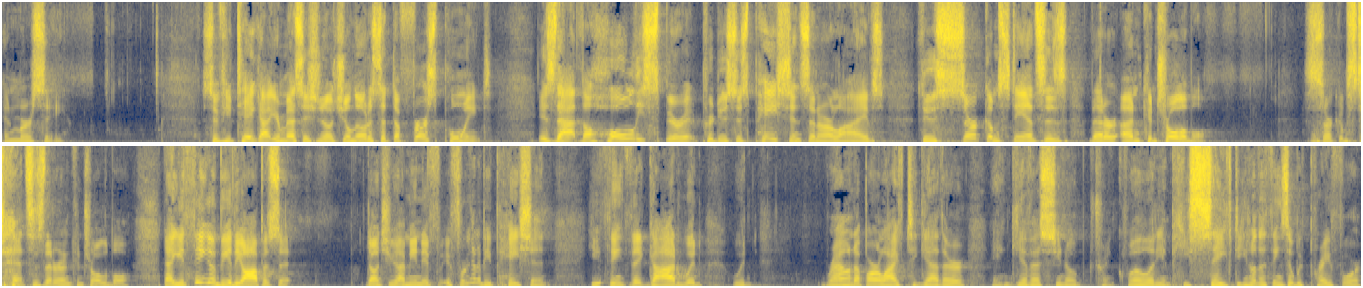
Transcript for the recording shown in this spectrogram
and mercy. So if you take out your message notes, you'll notice that the first point is that the Holy Spirit produces patience in our lives through circumstances that are uncontrollable. Circumstances that are uncontrollable. Now, you think it would be the opposite, don't you? I mean, if, if we're going to be patient, you think that God would, would round up our life together and give us, you know, tranquility and peace, safety. You know, the things that we pray for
